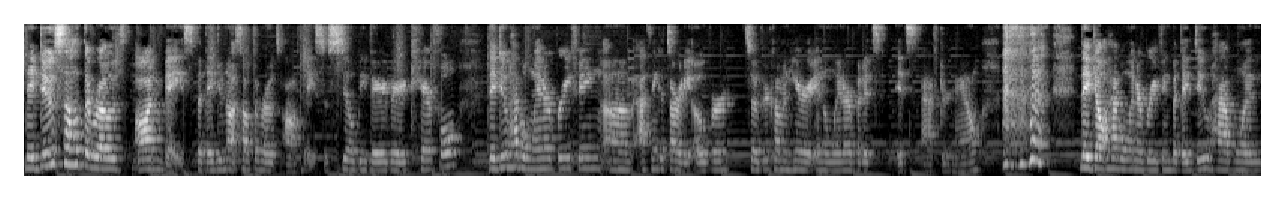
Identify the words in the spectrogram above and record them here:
They do salt the roads on base, but they do not salt the roads off base. So still be very, very careful. They do have a winter briefing. Um, I think it's already over. So if you're coming here in the winter, but it's it's after now, they don't have a winter briefing, but they do have one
